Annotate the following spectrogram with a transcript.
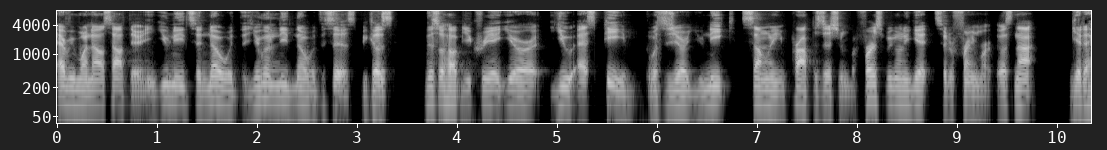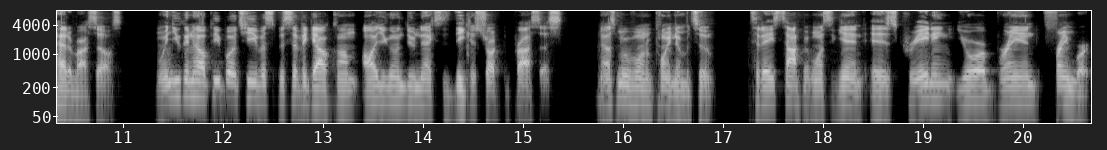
everyone else out there. And you need to know what the, you're going to need to know what this is because this will help you create your USP, which is your unique selling proposition. But first, we're going to get to the framework. Let's not get ahead of ourselves. When you can help people achieve a specific outcome, all you're going to do next is deconstruct the process. Now, let's move on to point number two. Today's topic, once again, is creating your brand framework.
